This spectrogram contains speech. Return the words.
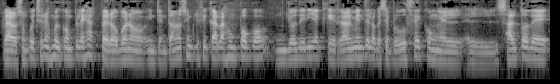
Claro, son cuestiones muy complejas, pero bueno, intentando simplificarlas un poco, yo diría que realmente lo que se produce con el, el salto de,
